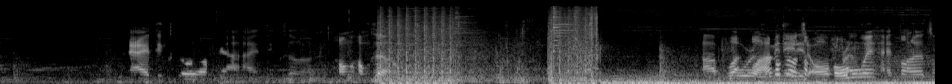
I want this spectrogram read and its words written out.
，I think so，yeah,，I think so，红红色红色。啊，我我还没有中红诶，还到了个中。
